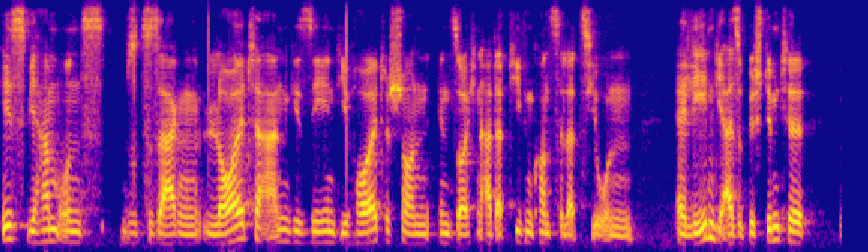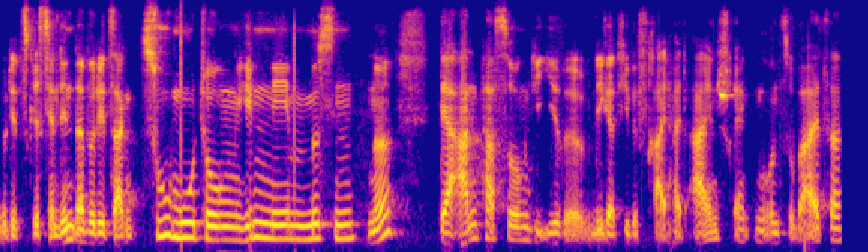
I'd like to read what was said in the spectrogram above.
ist, wir haben uns sozusagen Leute angesehen, die heute schon in solchen adaptiven Konstellationen erleben, die also bestimmte, würde jetzt Christian Lindner würde jetzt sagen, Zumutungen hinnehmen müssen, ne, der Anpassung, die ihre negative Freiheit einschränken und so weiter.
